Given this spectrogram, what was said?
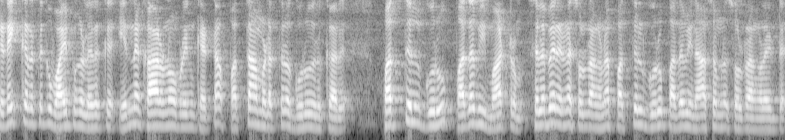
கிடைக்கிறதுக்கு வாய்ப்புகள் இருக்குது என்ன காரணம் அப்படின்னு கேட்டால் பத்தாம் இடத்துல குரு இருக்கார். பத்தில் குரு பதவி மாற்றம். சில பேர் என்ன சொல்கிறாங்கன்னா பத்தில் குரு பதவி நாசம்னு சொல்கிறாங்களேன்ட்டு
